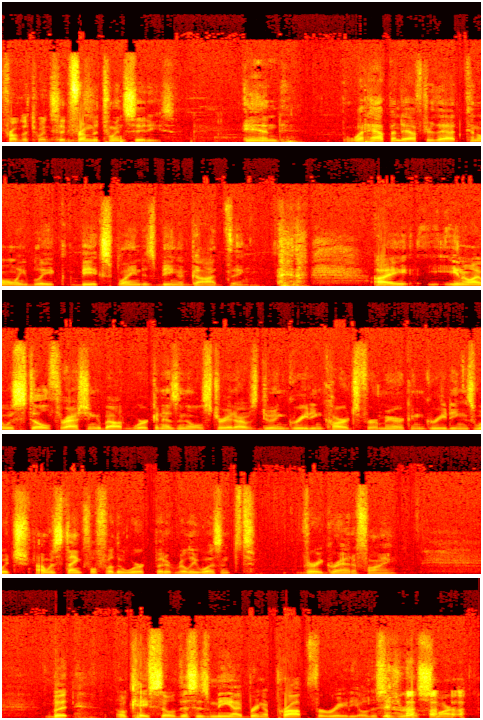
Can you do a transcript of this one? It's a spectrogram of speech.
From the Twin Cities. from the Twin Cities. And what happened after that can only be, be explained as being a God thing. I, you know, I was still thrashing about working as an illustrator. I was doing greeting cards for American Greetings, which I was thankful for the work, but it really wasn't very gratifying. But okay, so this is me. I bring a prop for radio. This is real smart.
